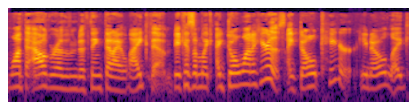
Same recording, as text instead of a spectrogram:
want the algorithm to think that I like them because I'm like, I don't want to hear this. I don't care, you know, like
